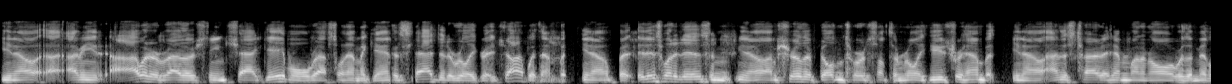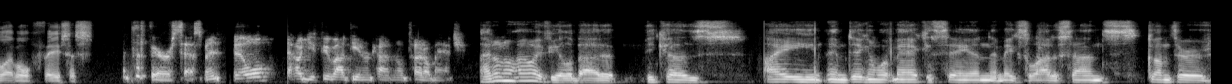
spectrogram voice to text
You know, I, I mean, I would have rather seen Chad Gable wrestle him again because Chad did a really great job with him. But you know, but it is what it is, and you know, I'm sure they're building towards something really huge for him. But you know, I'm just tired of him running all over the mid-level faces. That's a fair assessment. Bill, how do you feel about the Intercontinental title match? I don't know how I feel about it because I am digging what Mac is saying. It makes a lot of sense. Gunther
